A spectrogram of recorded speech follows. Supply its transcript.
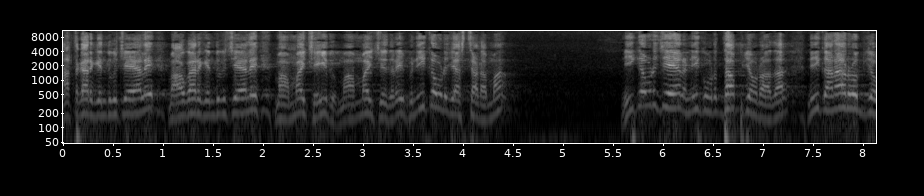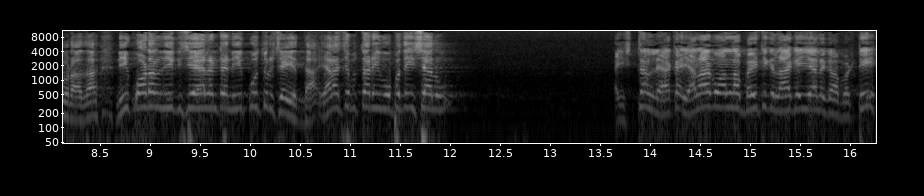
అత్తగారికి ఎందుకు చేయాలి? మావగారికి ఎందుకు చేయాలి? మా అమ్మాయి చేయదు. మా అమ్మాయి చేయదు. రేపు నీకెవడు చేస్తాడమ్మా? నీకెవడు చేయాలి? నీకు వృద్ధాప్యం రాదా? నీకు అనారోగ్యం రాదా? నీ కోడలు నీకు చేయాలంటే నీ కూతురు చేయొద్దా? ఎలా చెబుతారు ఈ ఉపదేశాలు? ఇష్టం లేక ఎలాగో అలా బయటికి లాగేయాలి కాబట్టి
